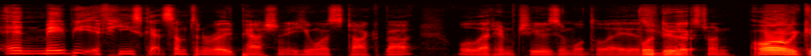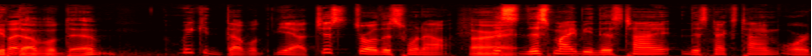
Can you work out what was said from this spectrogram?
And maybe if he's got something really passionate he wants to talk about, we'll let him choose and we'll delay this We'll do the it. next one. Or we could But- double dip. We could double, yeah. Just throw this one out. All this right. this might be this time, this next time, or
